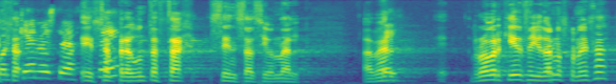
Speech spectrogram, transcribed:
¿Por qué nuestra fe? Esa pregunta está sensacional. A ver, eh, Robert, ¿quieres ayudarnos con esa?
